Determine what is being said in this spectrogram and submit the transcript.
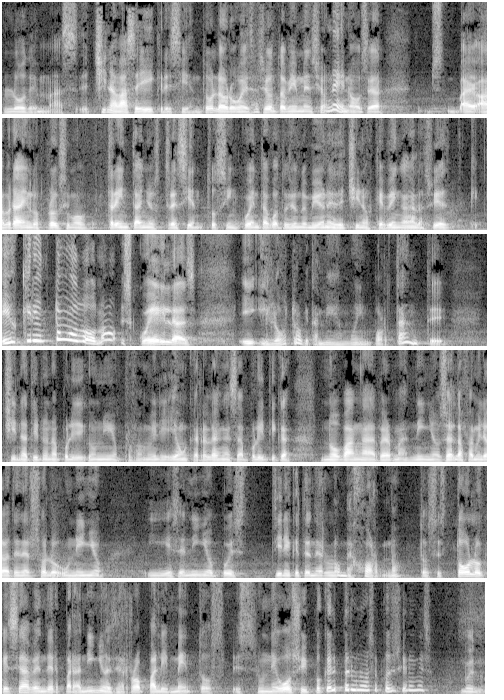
lo demás. China va a seguir creciendo, la urbanización también mencioné, ¿no? O sea, habrá en los próximos 30 años 350, 400 millones de chinos que vengan a las ciudades. Ellos quieren todo, ¿no? Escuelas. Y, y lo otro que también es muy importante. China tiene una política de un niño por familia y aunque relajen esa política no van a haber más niños, o sea, la familia va a tener solo un niño y ese niño pues tiene que tener lo mejor, ¿no? Entonces, todo lo que sea vender para niños, desde ropa, alimentos, es un negocio. ¿Y por qué el Perú no se posiciona en eso? Bueno,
